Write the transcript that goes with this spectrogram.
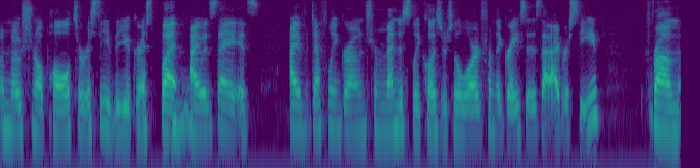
emotional pull to receive the Eucharist, but Mhm. I would say it's, I've definitely grown tremendously closer to the Lord from the graces that I've received from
